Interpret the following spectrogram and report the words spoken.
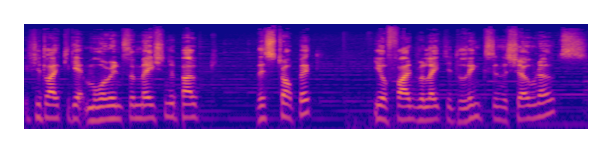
If you'd like to get more information about this topic, you'll find related links in the show notes.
